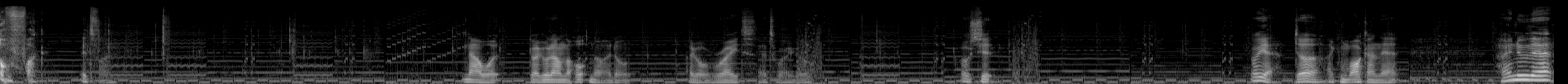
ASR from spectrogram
Oh, fuck. It's fine. Now what? Do I go down the hole? No, I don't. I go right. That's where I go. Oh, shit. Oh, yeah. Duh. I can walk on that. I knew that.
